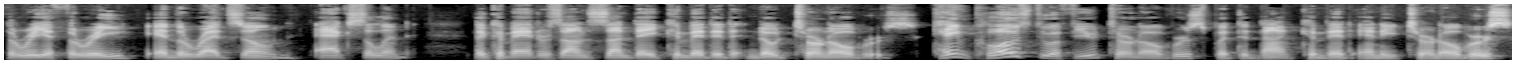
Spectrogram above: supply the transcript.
3 of 3 in the red zone. Excellent. The Commanders on Sunday committed no turnovers. Came close to a few turnovers, but did not commit any turnovers.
